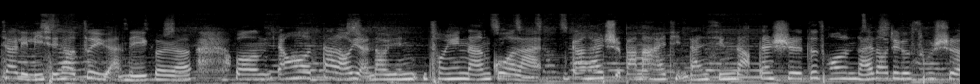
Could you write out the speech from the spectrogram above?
家里离学校最远的一个人，嗯，然后大老远到云从云南过来，刚开始爸妈还挺担心的，但是自从来到这个宿舍，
